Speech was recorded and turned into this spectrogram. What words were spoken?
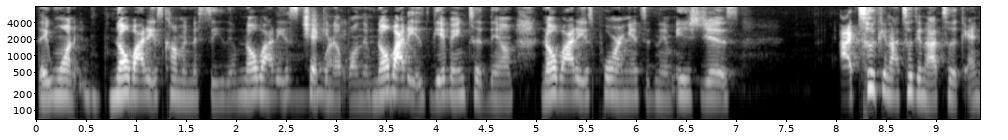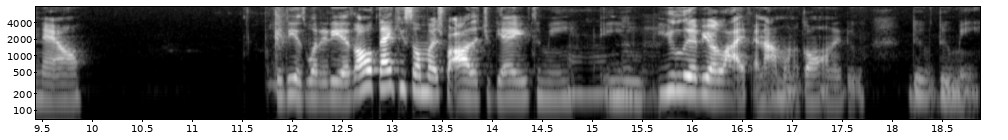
they want nobody is coming to see them, nobody is checking up on them, nobody is giving to them, nobody is pouring into them. It's just I took and I took and I took, and now it is what it is. Oh, thank you so much for all that you gave to me. Mm-hmm. You mm-hmm. you live your life, and I'm gonna go on and do do do me.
